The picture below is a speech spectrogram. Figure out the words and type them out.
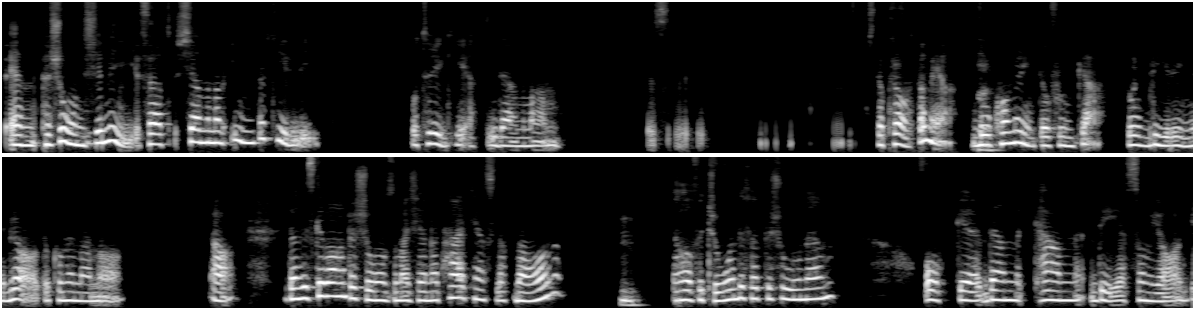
en personkemi. För att känner man inte tillit och trygghet i den man ska prata med, då kommer det inte att funka då blir det inget bra. Då kommer man att... Ja. Utan det ska vara en person som man känner att här kan jag slappna av. Mm. Jag har förtroende för personen. Och eh, den kan det som jag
